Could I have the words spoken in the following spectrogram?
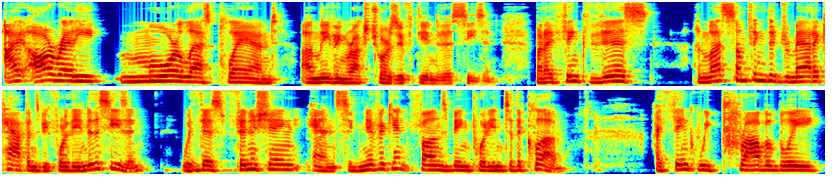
I already more or less planned on leaving Ruch Chorzów at the end of this season. But I think this, unless something dramatic happens before the end of the season, with this finishing and significant funds being put into the club, I think we probably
